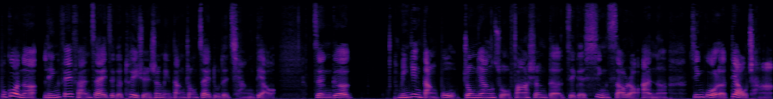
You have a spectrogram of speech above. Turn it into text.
不过呢，林非凡在这个退选声明当中再度的强调，整个。民进党部中央所发生的这个性骚扰案呢，经过了调查，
